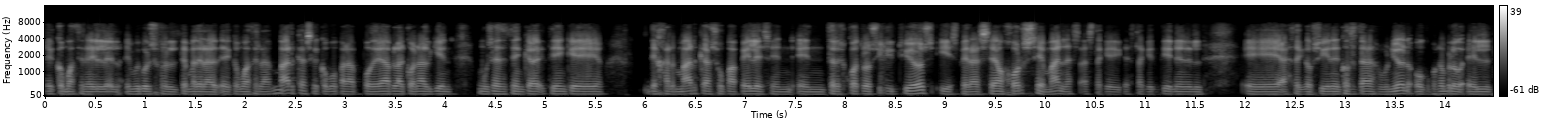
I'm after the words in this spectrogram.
el cómo hacen el, muy curioso el tema de, cómo hacen las marcas, el cómo para poder hablar con alguien muchas veces tienen que, tienen que dejar marcas o papeles en, en tres cuatro sitios y esperarse a lo mejor semanas hasta que hasta que tienen el, eh, hasta que consiguen concentrar la reunión. O por ejemplo el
